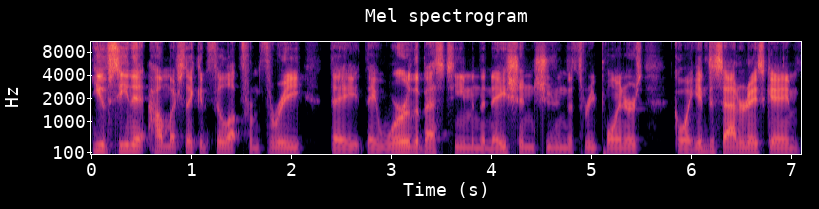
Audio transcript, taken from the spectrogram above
You've seen it how much they can fill up from three. They they were the best team in the nation shooting the three pointers going into Saturday's game.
